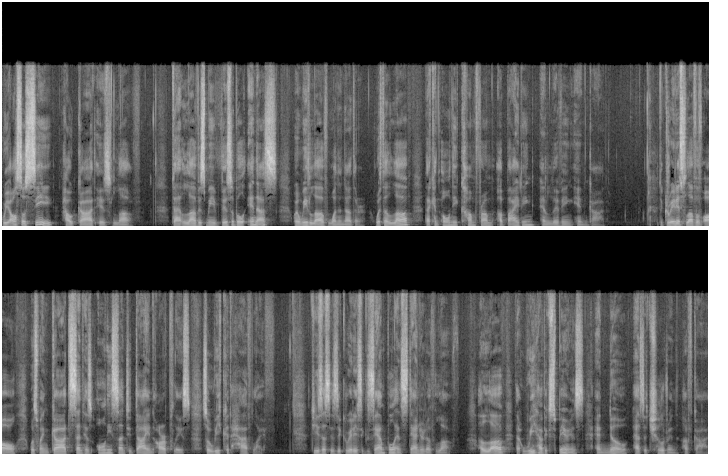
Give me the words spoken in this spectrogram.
We also see how God is love. That love is made visible in us when we love one another with a love that can only come from abiding and living in God. The greatest love of all was when God sent his only Son to die in our place so we could have life. Jesus is the greatest example and standard of love, a love that we have experienced and know as the children of God.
